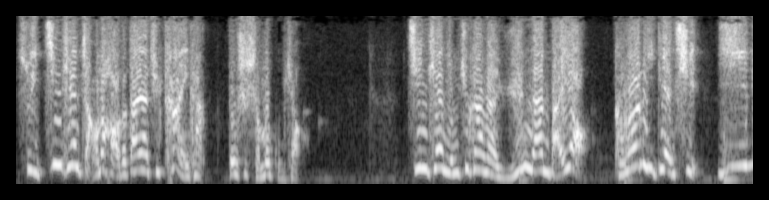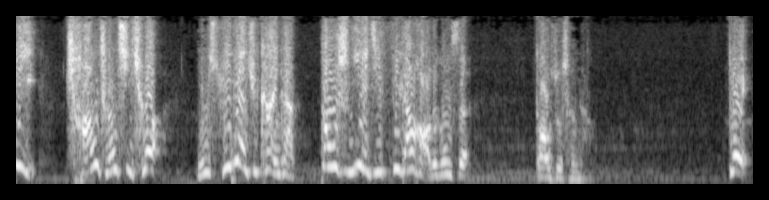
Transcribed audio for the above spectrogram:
所以今天涨得好的，大家去看一看，都是什么股票。今天你们去看看云南白药、格力电器、伊利、长城汽车，你们随便去看一看，都是业绩非常好的公司，高速成长。对，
